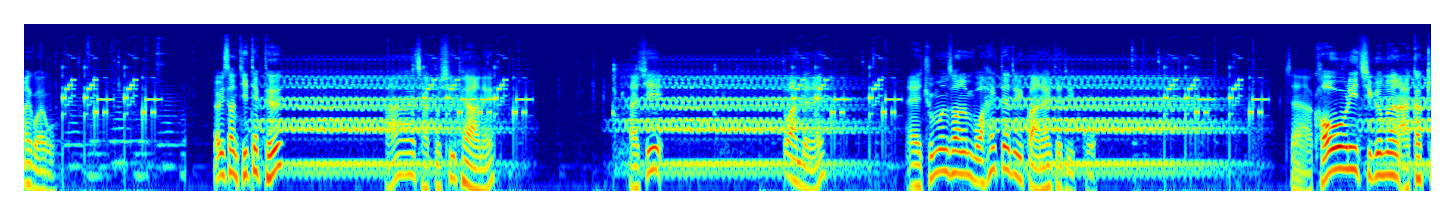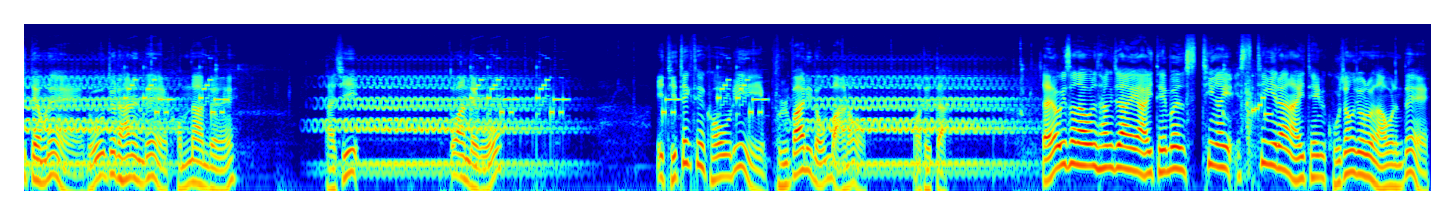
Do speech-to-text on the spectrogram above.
아이고 아이고. 여기선 detect. 아 자꾸 실패하네. 다시. 또 안되네. 예, 주문서는 뭐 할 때도 있고 안 할 때도 있고. 자 거울이 지금은 아깝기 때문에 로드를 하는데 겁나 안되네. 다시. 또 안되고. 이 detect 거울이 불발이 너무 많어 어 됐다. 자 여기서 나오는 상자의 아이템은 스팅, 스팅이라는 아이템이 고정적으로 나오는데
